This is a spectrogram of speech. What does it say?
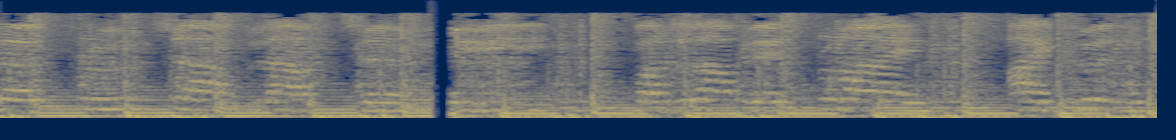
The fruit of love to me. But love is blind, I couldn't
